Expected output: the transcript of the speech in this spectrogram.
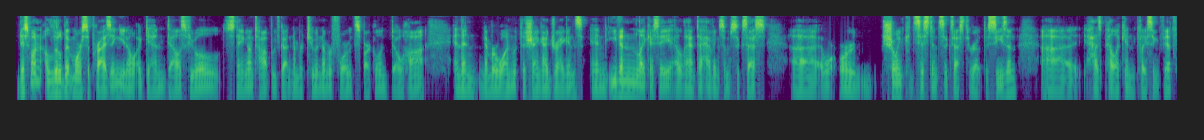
this one, a little bit more surprising. You know, again, Dallas Fuel staying on top. We've got number two and number four with Sparkle and Doha, and then number one with the Shanghai Dragons. And even, like I say, Atlanta having some success uh, or, or, showing consistent success throughout the season. Uh, has Pelican placing fifth.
